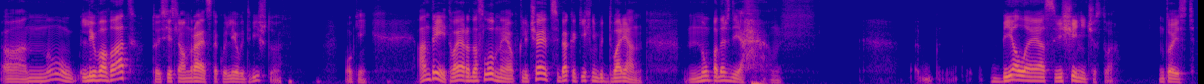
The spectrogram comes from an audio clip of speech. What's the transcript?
э, ну, левоват, то есть если вам нравится такой левый движ, то окей. Андрей, твоя родословная включает в себя каких-нибудь дворян. Ну, подожди. Белое священничество. Ну, то есть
